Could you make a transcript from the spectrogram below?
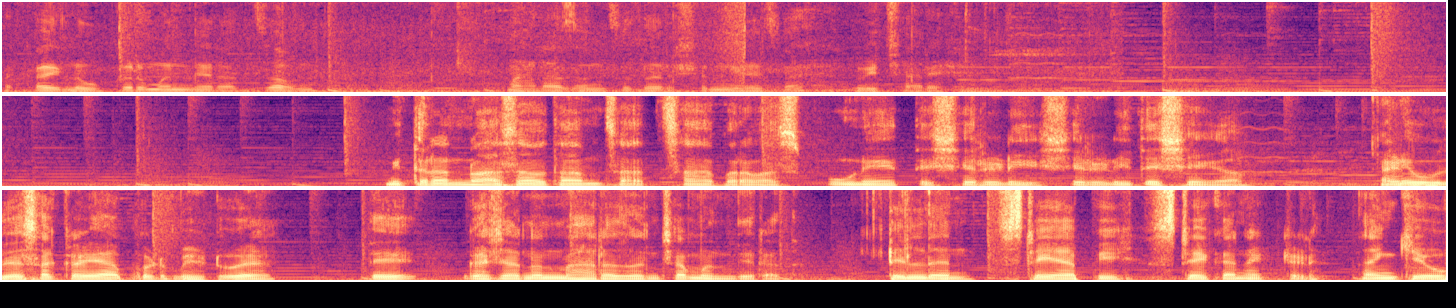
सकाळी लवकर मंदिरात जाऊन महाराजांचं दर्शन घ्यायचा विचार आहे. मित्रांनो असा होता आमचा आजचा हा प्रवास. पुणे ते शिर्डी शिर्डी ते शेगाव. आणि उद्या सकाळी आपण भेटूया ते गजानन महाराजांच्या मंदिरात. Till then stay happy stay connected thank you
